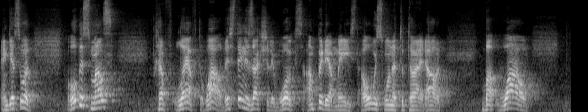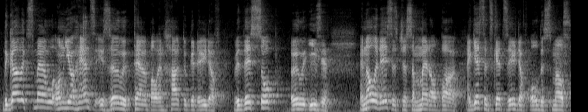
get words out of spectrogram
and guess what? All the smells have left. Wow, this thing is actually works. I'm pretty amazed. I always wanted to try it out. But wow, the garlic smell on your hands is really terrible and hard to get rid of. With this soap, really easy. And all it is is just a metal bar. I guess it gets rid of all the smells.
